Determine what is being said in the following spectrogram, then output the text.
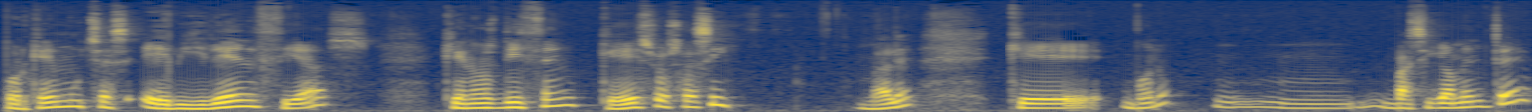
porque hay muchas evidencias que nos dicen que eso es así, ¿vale? Que, bueno, mm, básicamente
